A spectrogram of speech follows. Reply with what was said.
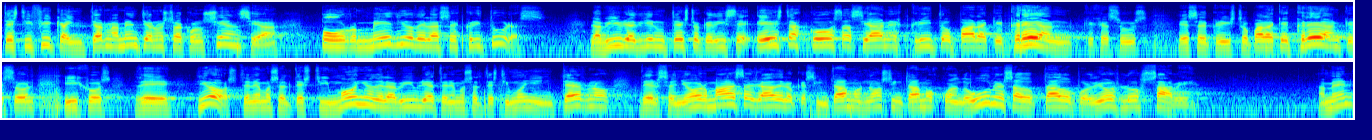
testifica internamente a nuestra conciencia por medio de las escrituras. La Biblia tiene un texto que dice, estas cosas se han escrito para que crean que Jesús es el Cristo, para que crean que son hijos de Dios. Tenemos el testimonio de la Biblia, tenemos el testimonio interno del Señor, más allá de lo que sintamos, no sintamos, cuando uno es adoptado por Dios, lo sabe. Amén.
